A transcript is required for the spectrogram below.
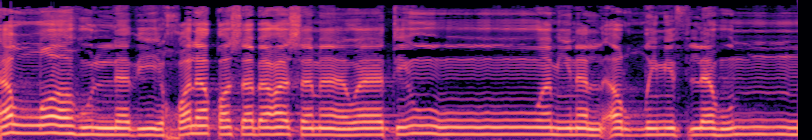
الله الذي خلق سبع سماوات ومن الأرض مثلهن.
